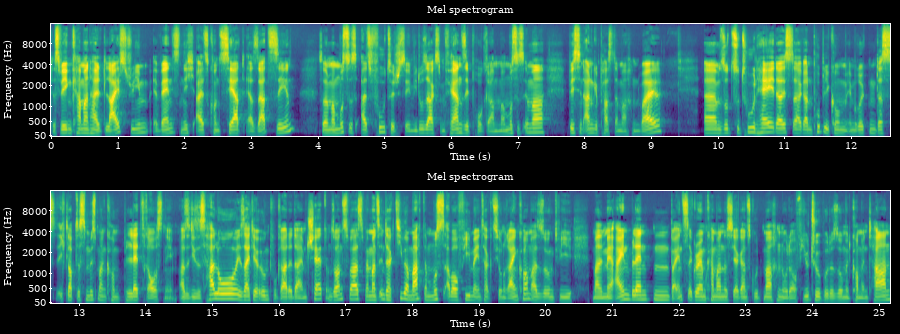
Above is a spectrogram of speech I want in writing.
Deswegen kann man halt Livestream-Events nicht als Konzertersatz sehen, sondern man muss es als Footage sehen, wie du sagst, im Fernsehprogramm. Man muss es immer ein bisschen angepasster machen, weil ähm, so zu tun, hey, da ist da gerade ein Publikum im Rücken, das, ich glaube, das muss man komplett rausnehmen. Also dieses Hallo, ihr seid ja irgendwo gerade da im Chat und sonst was. Wenn man es interaktiver macht, dann muss aber auch viel mehr Interaktion reinkommen. Also irgendwie mal mehr einblenden. Bei Instagram kann man das ja ganz gut machen oder auf YouTube oder so mit Kommentaren.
